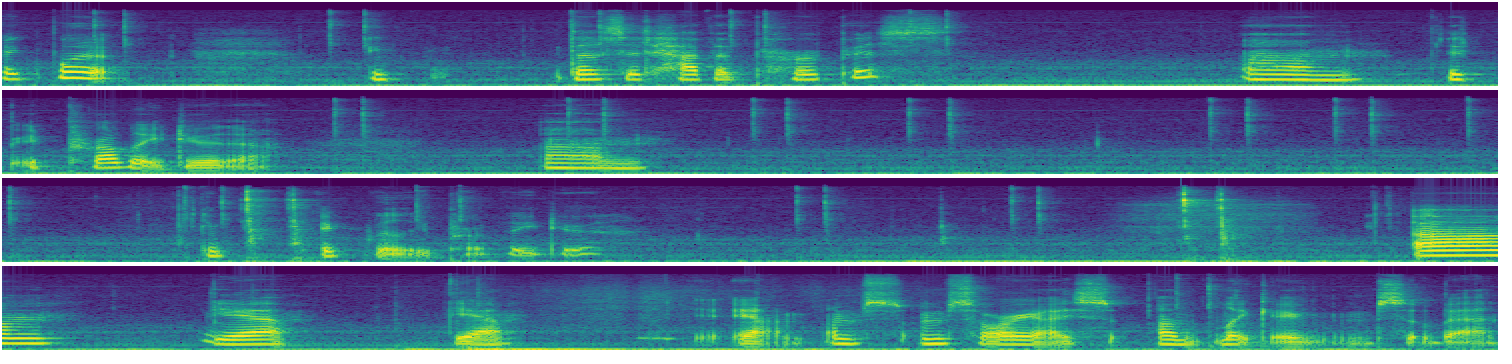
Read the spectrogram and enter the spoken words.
Like what? Like, does it have a purpose? Um, it it probably do though. Um. It, it really probably do. Um, yeah, yeah, yeah. I'm I'm sorry. I I'm like I'm so bad.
